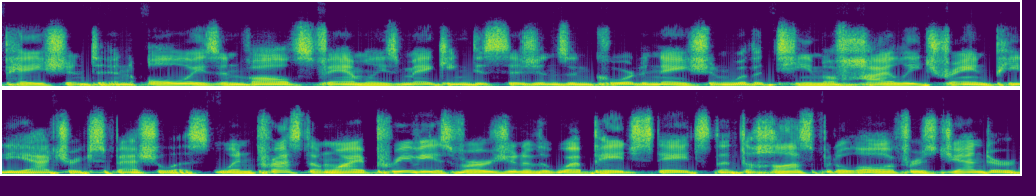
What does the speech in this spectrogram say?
patient and always involves families making decisions in coordination with a team of highly trained pediatric specialists. When pressed on why a previous version of the webpage states that the hospital offers gender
